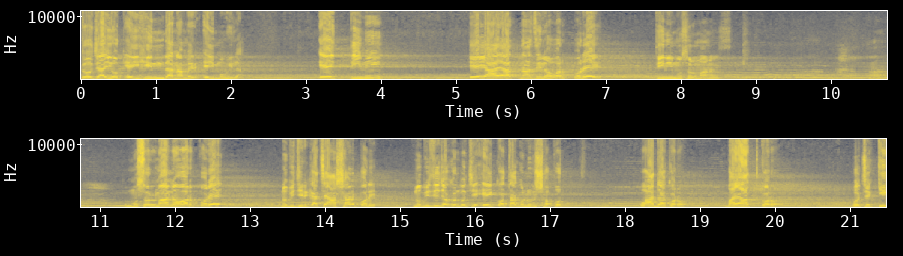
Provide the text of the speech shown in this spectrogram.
তো যাই হোক, এই হিন্দা নামের এই মহিলা। এই তিনি এই আয়াত নাজিল হওয়ার পরে তিনি মুসলমান হয়েছে। হ্যাঁ, মুসলমান হওয়ার পরে নবীজির কাছে আসার পরে নবীজি যখন বলছে এই কথাগুলোর শপথ ওয়াদা করো বায়াত করো। বলছে কি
